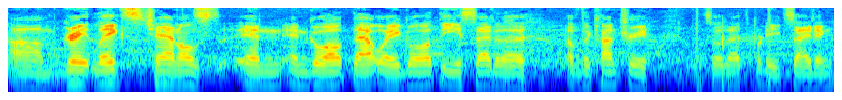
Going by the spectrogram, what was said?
um, Great Lakes channels and, and go out that way, go out the east side of the of the country. So that's pretty exciting.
